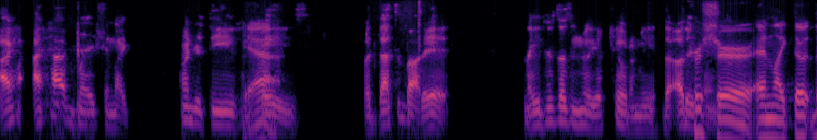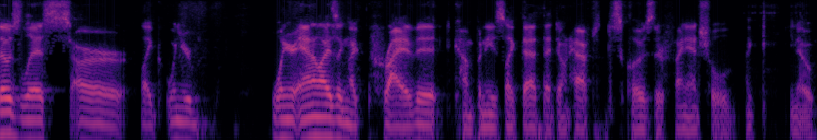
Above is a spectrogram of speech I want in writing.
I I have merch from like Hundred Thieves, yeah. Days, but that's about it. Like it just doesn't really appeal to me. The other for things. sure, and like th- those lists are like when you're when you're analyzing like private companies like that that don't have to disclose their financial like you know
